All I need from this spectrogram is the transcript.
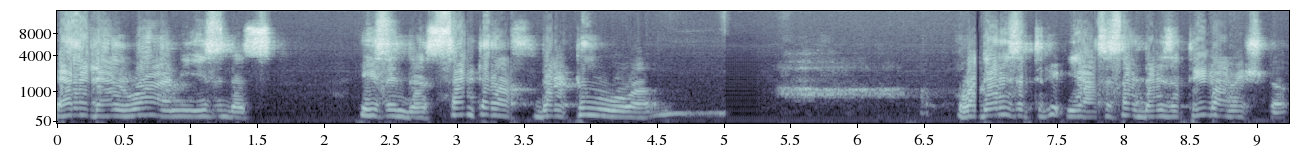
L and L1 is this is in the center of there are two um, well there is a three yeah said there is a three dimensional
